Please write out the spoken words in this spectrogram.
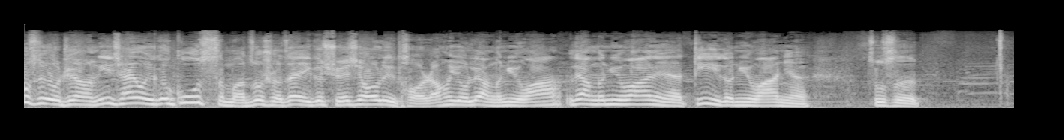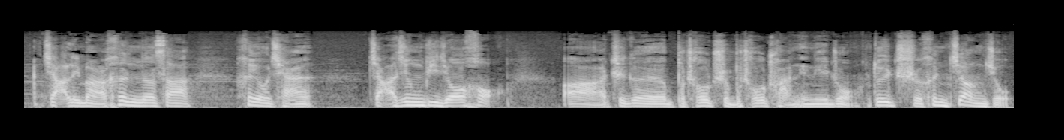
就是有这样，以前有一个故事嘛，就说在一个学校里头，然后有两个女娃，两个女娃呢，第一个女娃呢，就是家里面很那啥，很有钱，家境比较好。啊，这个不愁吃不愁穿的那种，对吃很讲究。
